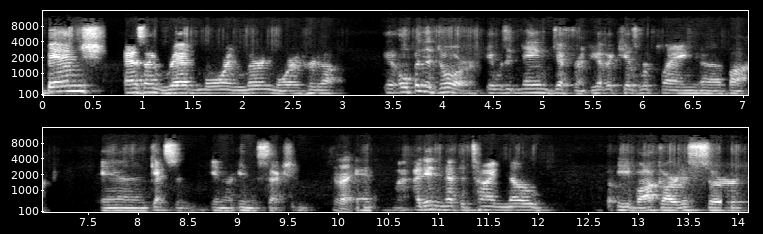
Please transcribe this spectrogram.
Benge, as I read more and learned more and heard about, it opened the door. It was a name different. The other kids were playing uh, Bach and Getzen in in the section. Right. And I didn't at the time know any Bach artists or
